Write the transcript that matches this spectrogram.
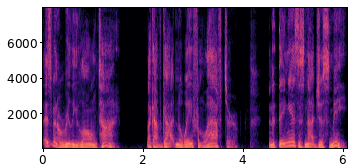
It's been a really long time. Like I've gotten away from laughter. And the thing is, it's not just me.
